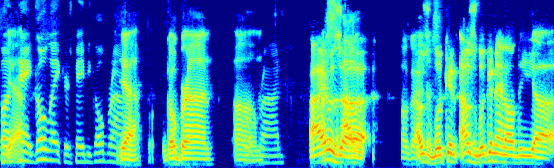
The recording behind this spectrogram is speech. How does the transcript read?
But Yeah. hey, go Lakers, baby. Go Bron. Yeah, go Bron. Go Um, Bron. I I was saw- uh oh, go I ahead, was Dustin. looking I was looking at all the uh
